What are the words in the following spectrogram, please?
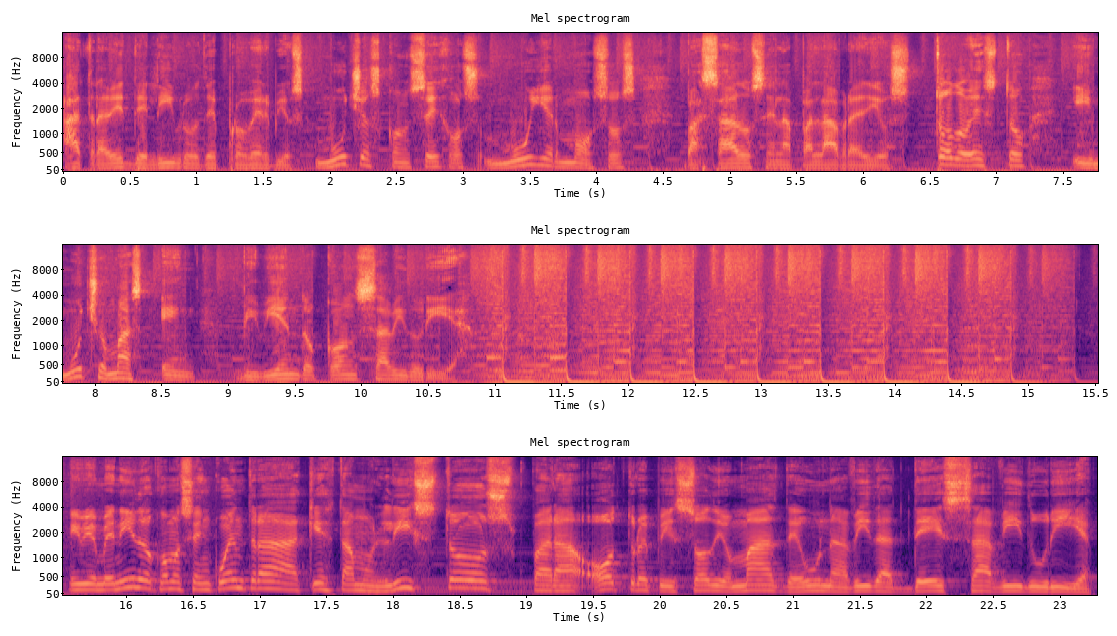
a través del libro de Proverbios. Muchos consejos muy hermosos basados en la palabra de Dios. Todo esto y mucho más en Viviendo con Sabiduría. Y bienvenido, ¿cómo se encuentra? Aquí estamos listos para otro episodio más de una vida de sabiduría.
